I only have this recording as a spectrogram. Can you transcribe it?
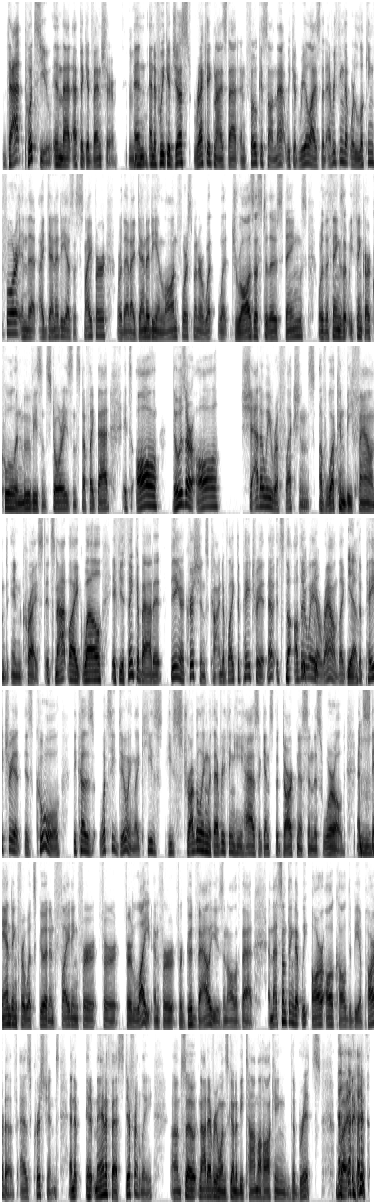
that puts you in that epic adventure mm-hmm. and and if we could just recognize that and focus on that we could realize that everything that we're looking for in that identity as a sniper or that identity in law enforcement or what what draws us to those things or the things that we think are cool in movies and stories and stuff like that it's all those are all shadowy reflections of what can be found in Christ. It's not like, well, if you think about it, being a Christian's kind of like the patriot. No, it's the other way around. Like yeah. the patriot is cool because what's he doing? Like he's he's struggling with everything he has against the darkness in this world and mm-hmm. standing for what's good and fighting for for for light and for for good values and all of that. And that's something that we are all called to be a part of as Christians. And it, it manifests differently um, so not everyone's going to be tomahawking the Brits, but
